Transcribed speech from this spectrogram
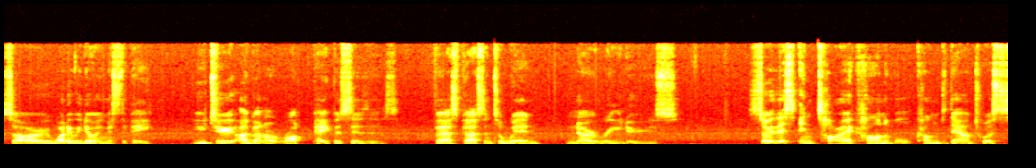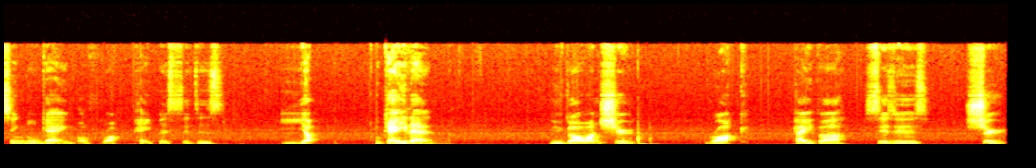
So, what are we doing, Mr. P? You two are gonna rock, paper, scissors. First person to win, no redos. So this entire carnival comes down to a single game of rock, paper, scissors? Yup. Okay then. You go on shoot. Rock, paper, scissors, shoot.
